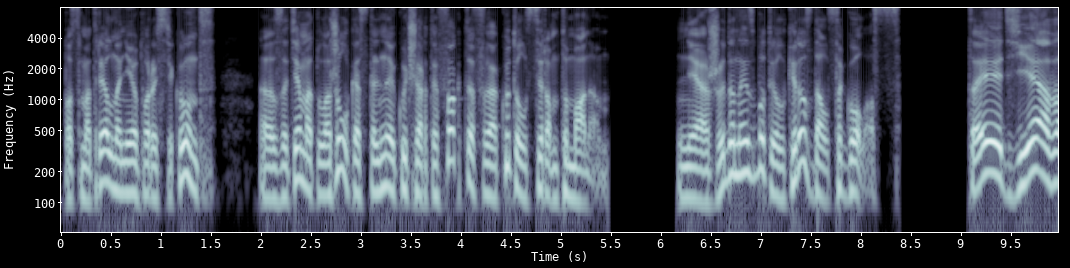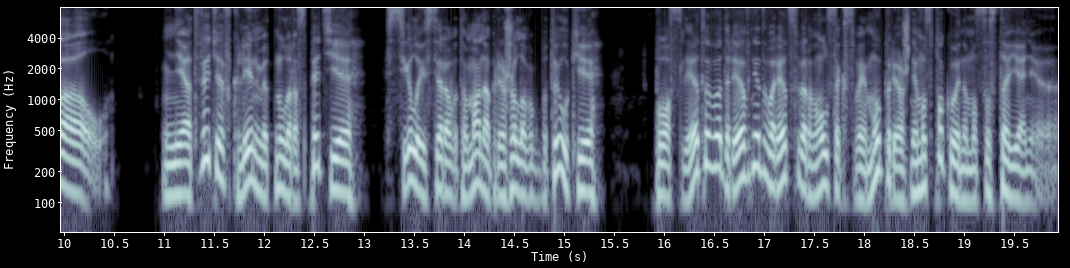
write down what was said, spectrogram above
посмотрел на нее пару секунд, а затем отложил к остальной куче артефактов и окутал серым туманом. Неожиданно из бутылки раздался голос. «Ты дьявол!» Не ответив, Клин метнул распятие, силой серого тумана прижал его к бутылке. После этого древний дворец вернулся к своему прежнему спокойному состоянию.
